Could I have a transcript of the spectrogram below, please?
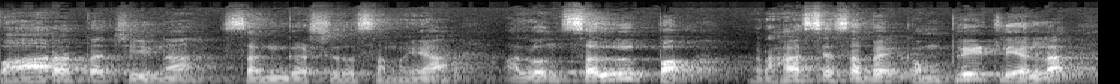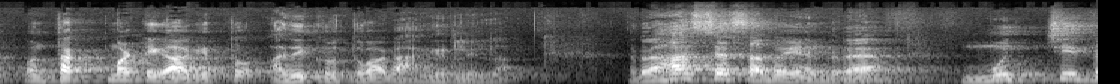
ಭಾರತ ಚೀನಾ ಸಂಘರ್ಷದ ಸಮಯ. ಅಲ್ಲೊಂದು ಸ್ವಲ್ಪ ರಹಸ್ಯ ಸಭೆ ಕಂಪ್ಲೀಟ್ಲಿ ಅಲ್ಲ, ಒಂದು ತಕ್ಕಮಟ್ಟಿಗೆ ಆಗಿತ್ತು ಅಧಿಕೃತವಾಗಿ ಆಗಿರಲಿಲ್ಲ. ರಹಸ್ಯ ಸಭೆ ಅಂದರೆ ಮುಚ್ಚಿದ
